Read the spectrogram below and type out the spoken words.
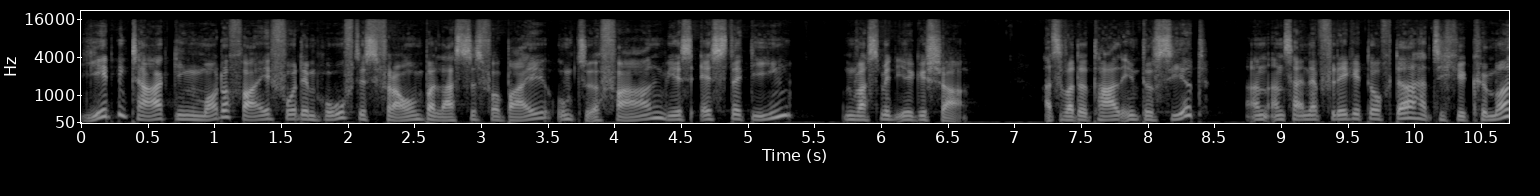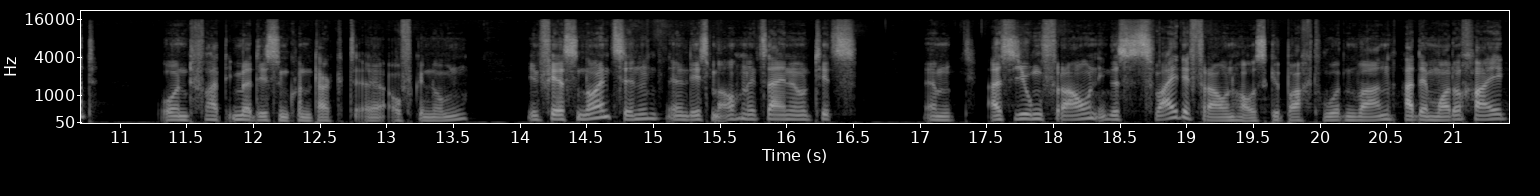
jeden Tag ging Mordechai vor dem Hof des Frauenpalastes vorbei, um zu erfahren, wie es Esther ging und was mit ihr geschah. Also war total interessiert an, an seiner Pflegetochter, hat sich gekümmert und hat immer diesen Kontakt äh, aufgenommen. In Vers 19 äh, lesen wir auch nicht seine Notiz. Ähm, als die jungen Frauen in das zweite Frauenhaus gebracht worden waren, hatte Mordechai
